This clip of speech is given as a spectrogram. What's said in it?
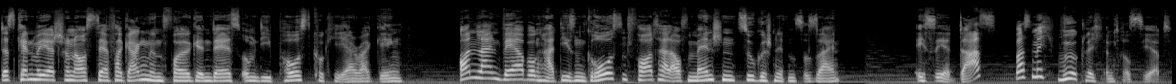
Das kennen wir ja schon aus der vergangenen Folge, in der es um die Post-Cookie-Era ging. Online-Werbung hat diesen großen Vorteil, auf Menschen zugeschnitten zu sein. Ich sehe das, was mich wirklich interessiert.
